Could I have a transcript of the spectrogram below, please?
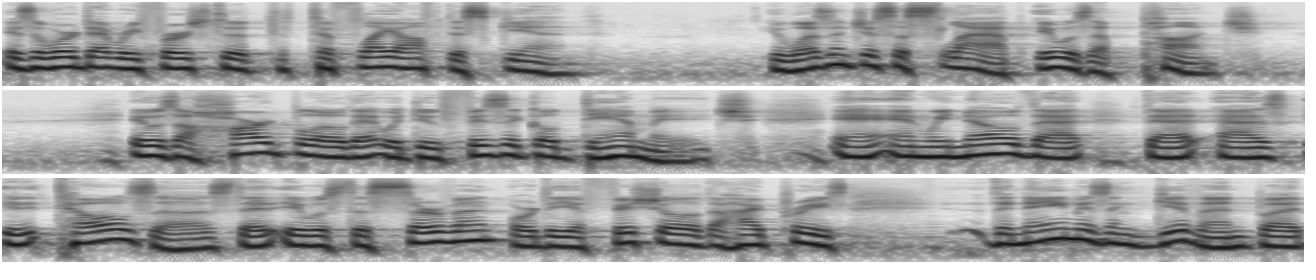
is a word that refers to, to, to flay off the skin. It wasn't just a slap, it was a punch. It was a hard blow that would do physical damage. And, and, we know that, that as it tells us that it was the servant or the official of the high priest, the name isn't given, but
